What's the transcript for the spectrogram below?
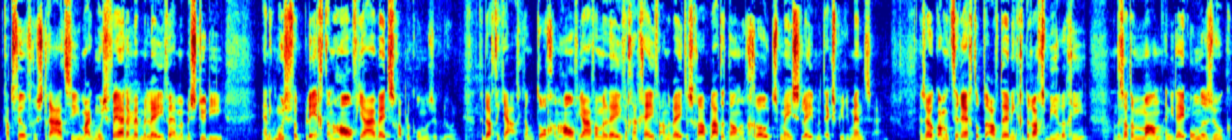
Ik had veel frustratie, maar ik moest verder met mijn leven en met mijn studie. En ik moest verplicht een half jaar wetenschappelijk onderzoek doen. Toen dacht ik, ja, als ik dan toch een half jaar van mijn leven ga geven aan de wetenschap, laat het dan een groots, meeslepend experiment zijn. En zo kwam ik terecht op de afdeling gedragsbiologie. Want er zat een man en die deed onderzoek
